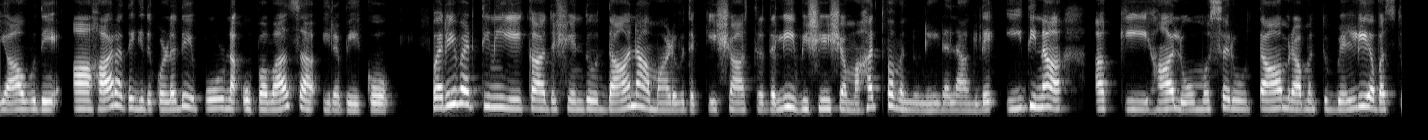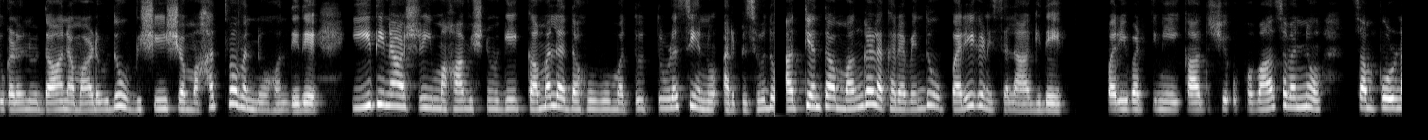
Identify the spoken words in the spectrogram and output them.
ಯಾವುದೇ ಆಹಾರ ತೆಗೆದುಕೊಳ್ಳದೆ ಪೂರ್ಣ ಉಪವಾಸ ಇರಬೇಕು. ಪರಿವರ್ತಿನಿ ಏಕಾದಶಿ ಎಂದು ದಾನ ಮಾಡುವುದಕ್ಕೆ ಶಾಸ್ತ್ರದಲ್ಲಿ ವಿಶೇಷ ಮಹತ್ವವನ್ನು ನೀಡಲಾಗಿದೆ. ಈ ದಿನ ಅಕ್ಕಿ, ಹಾಲು, ಮೊಸರು, ತಾಮ್ರ ಮತ್ತು ಬೆಳ್ಳಿಯ ವಸ್ತುಗಳನ್ನು ದಾನ ಮಾಡುವುದು ವಿಶೇಷ ಮಹತ್ವವನ್ನು ಹೊಂದಿದೆ. ಈ ದಿನ ಶ್ರೀ ಮಹಾವಿಷ್ಣುವಿಗೆ ಕಮಲದ ಹೂವು ಮತ್ತು ತುಳಸಿಯನ್ನು ಅರ್ಪಿಸುವುದು ಅತ್ಯಂತ ಮಂಗಳಕರವೆಂದು ಪರಿಗಣಿಸಲಾಗಿದೆ. ಪರಿವರ್ತಿನಿ ಏಕಾದಶಿ ಉಪವಾಸವನ್ನು ಸಂಪೂರ್ಣ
